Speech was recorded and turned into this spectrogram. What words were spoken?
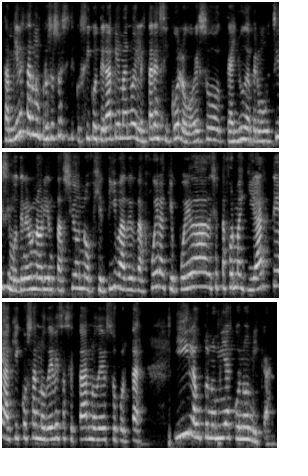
también estar en un proceso de psicoterapia, Manuel, estar en psicólogo, eso te ayuda, pero muchísimo, tener una orientación objetiva desde afuera que pueda, de cierta forma, guiarte a qué cosas no debes aceptar, no debes soportar. Y la autonomía económica.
